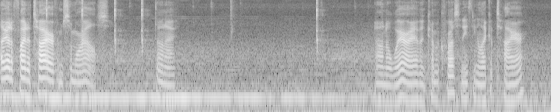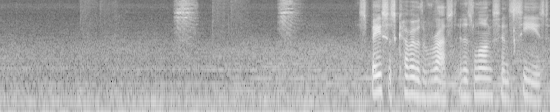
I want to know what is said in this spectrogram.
I gotta find a tire from somewhere else. Don't I? Where. I haven't come across anything like a tire. The space is covered with rust. It is long since seized.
